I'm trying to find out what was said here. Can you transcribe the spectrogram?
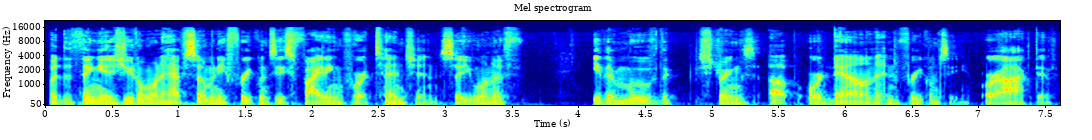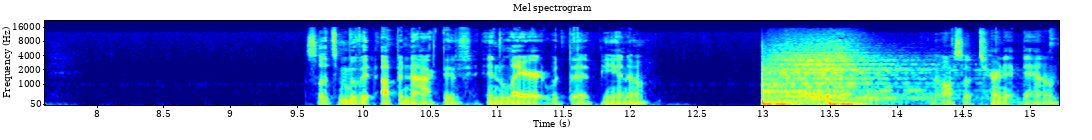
But the thing is, you don't want to have so many frequencies fighting for attention. So you want to either move the strings up or down in frequency or octave. So let's move it up an octave and layer it with the piano. And also turn it down.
